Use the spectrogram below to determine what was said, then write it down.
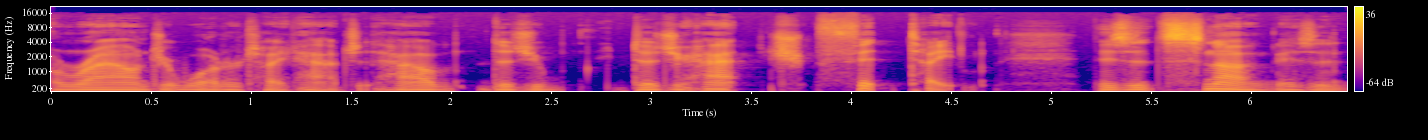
around your watertight hatches? How does your does your hatch fit tight? Is it snug? Is it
